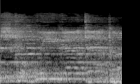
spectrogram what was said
Let's go.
